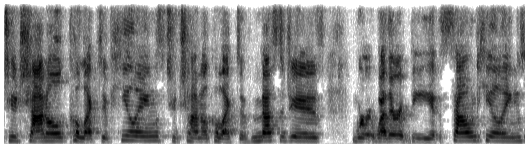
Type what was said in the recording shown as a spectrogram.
to channel collective healings, to channel collective messages, whether it be sound healings,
